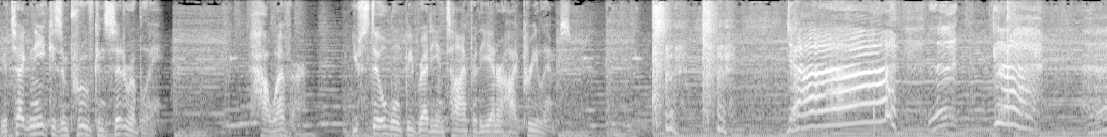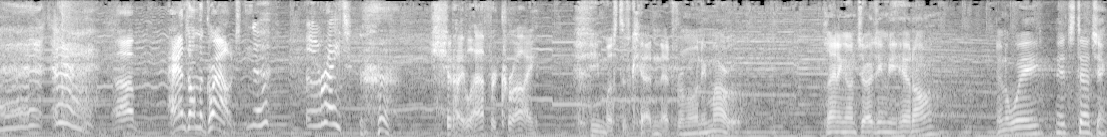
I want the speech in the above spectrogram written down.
Your technique has improved considerably. However, you still won't be ready in time for the Inter-High prelims. Ah! Um, hands on the ground! Uh, right. Should I laugh or cry? He must have gotten that from Onimaru. Planning on charging me head on? In a way, it's touching.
